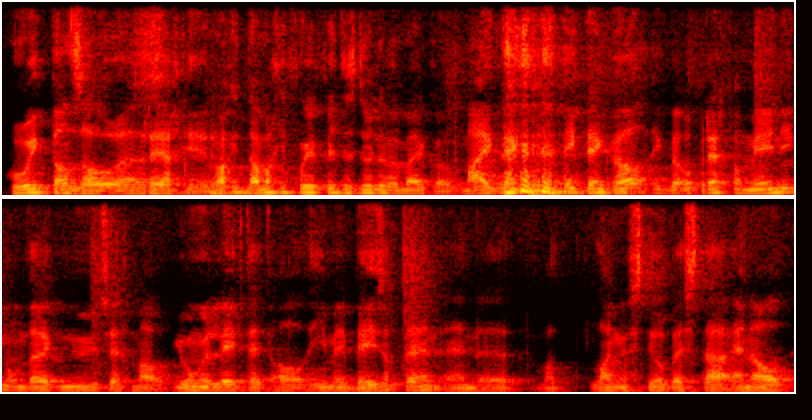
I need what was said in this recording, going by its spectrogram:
hoe ik dan zal uh, reageren. Mag je, dan mag je voor je fitnessdoelen bij mij komen. Maar ik denk, ik denk wel, ik ben oprecht van mening, omdat ik nu zeg maar op jonge leeftijd al hiermee bezig ben en uh, wat langer stil bij sta en al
